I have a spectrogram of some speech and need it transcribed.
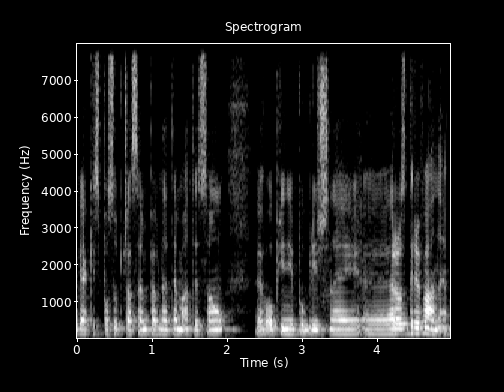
w jaki sposób czasem pewne tematy są w opinii publicznej e, rozgrywane.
